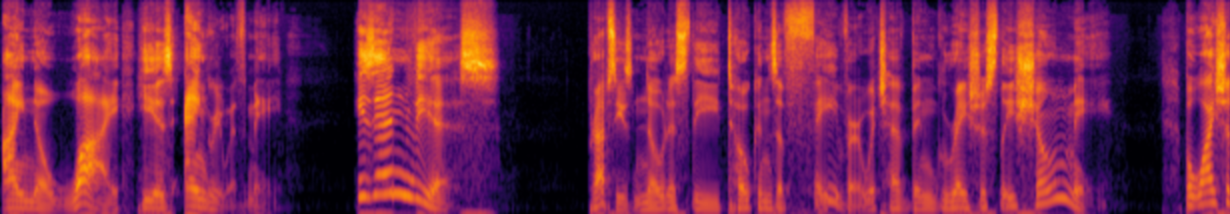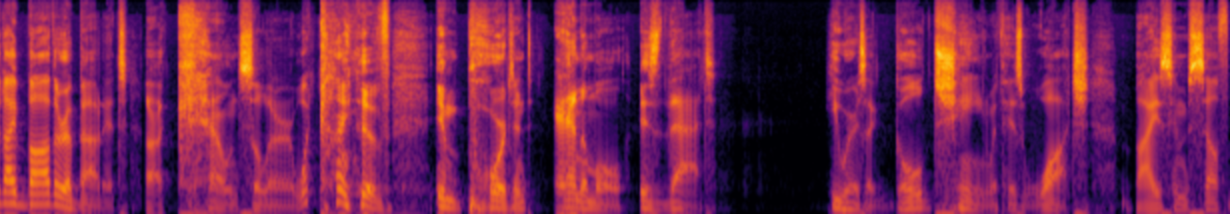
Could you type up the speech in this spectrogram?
I know why he is angry with me. He's envious. Perhaps he's noticed the tokens of favor which have been graciously shown me. But why should I bother about it? A counselor. What kind of important animal is that? He wears a gold chain with his watch, buys himself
